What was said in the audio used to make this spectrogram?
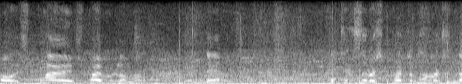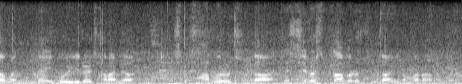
어, 18, 18불 넘어. 근데 tax로 18.3을 준다고 했는데 뭐 일을 잘하면 14불을 준다, cash로 14불을 준다 이런 말을 하는 거예요.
